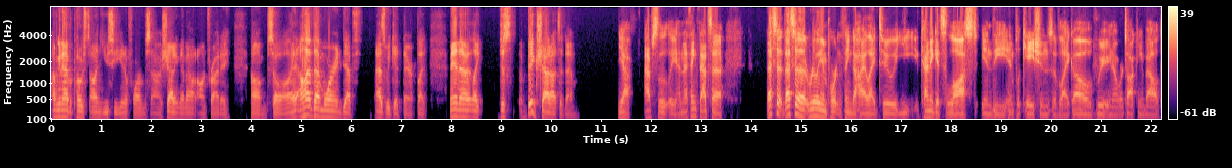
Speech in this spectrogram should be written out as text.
i'm going to have a post on uc uniforms uh, shouting them out on friday. Um, so I, i'll have that more in depth as we get there. But man uh, like just a big shout out to them. Yeah, absolutely. And I think that's a that's a that's a really important thing to highlight too. It kind of gets lost in the implications of like, oh, we you know, we're talking about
